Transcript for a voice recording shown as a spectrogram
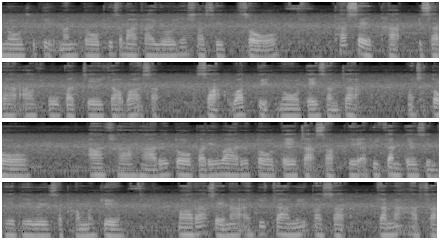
โนชุติมันโตพิสมากายโยยสัสสิโสทัเศรษฐะอิสราอาคูปัจเจกวะสะสวัตติโนเตสัญจะมัชโต อาคาหาริโตปริวาริโตเตจะสัพเพอภิกันเตสินเทเทเวสพพมเก มาระเสนาอภิกามิปัสสะกันนหัสสะ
